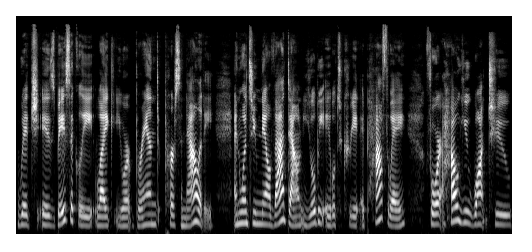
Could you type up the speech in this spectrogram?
which is basically like your brand personality. And once you nail that down, you'll be able to create a pathway for how you want to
